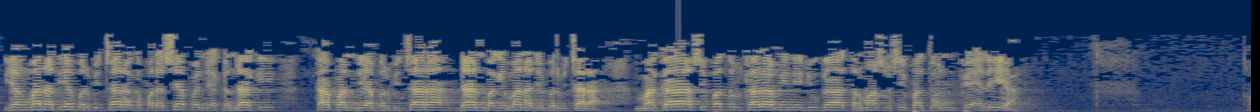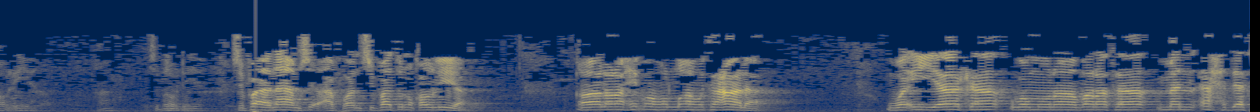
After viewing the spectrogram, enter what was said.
yang mana dia berbicara kepada siapa yang dia kendaki, kapan dia berbicara dan bagaimana dia berbicara. Maka sifatul kalam ini juga termasuk sifatun fi'liyah. Qauliyah. Sifat qauliyah. Sifat enam, afwan sifatun qauliyah. Qala rahimahullahu taala وإياك ومناظرة من أحدث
